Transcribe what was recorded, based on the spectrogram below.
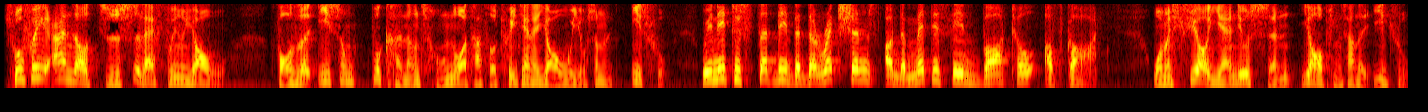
除非按照指示来服用药物，否则医生不可能承诺他所推荐的药物有什么益处。 We need to study the directions on the medicine bottle of God. 我们需要研究神药瓶上的医嘱。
